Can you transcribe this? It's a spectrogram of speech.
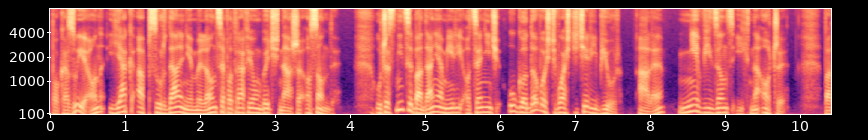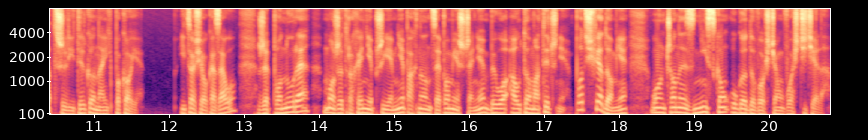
Pokazuje on, jak absurdalnie mylące potrafią być nasze osądy. Uczestnicy badania mieli ocenić ugodowość właścicieli biur, ale nie widząc ich na oczy. Patrzyli tylko na ich pokoje. I co się okazało? Że ponure, może trochę nieprzyjemnie pachnące pomieszczenie było automatycznie, podświadomie łączone z niską ugodowością właściciela.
